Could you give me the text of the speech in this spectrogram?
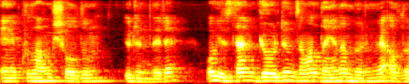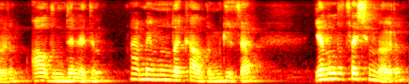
e, kullanmış olduğum ürünleri. O yüzden gördüğüm zaman dayanamıyorum ve alıyorum. Aldım denedim. Ben memnun da kaldım. Güzel. Yanımda taşımıyorum.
